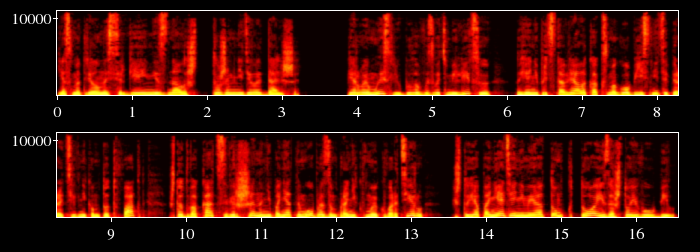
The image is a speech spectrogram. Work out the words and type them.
Я смотрела на Сергея и не знала, что же мне делать дальше. Первой мыслью было вызвать милицию, но я не представляла, как смогу объяснить оперативникам тот факт, что адвокат совершенно непонятным образом проник в мою квартиру и что я понятия не имею о том, кто и за что его убил.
